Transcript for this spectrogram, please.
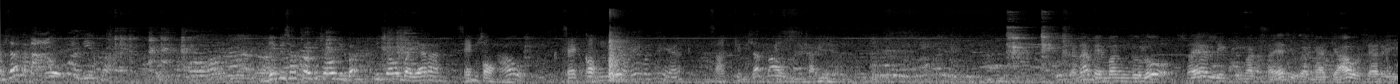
bisa tahu pak dia pak dia bisa tahu cowok di ini cowok bayaran Dia bisa Sekong. tahu Sekong Iya, memang ya. sakit. bisa tahu mereka dia Karena memang dulu saya lingkungan saya juga nggak jauh dari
